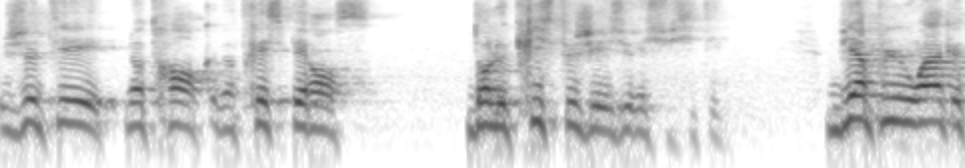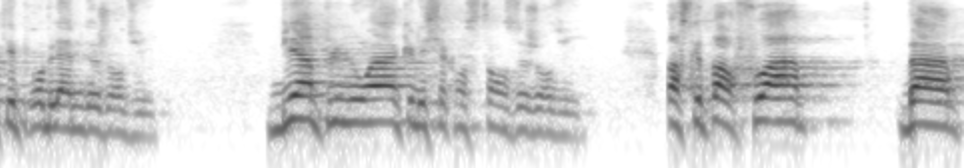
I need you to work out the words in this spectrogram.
jeter notre encre, notre espérance dans le Christ Jésus ressuscité. Bien plus loin que tes problèmes d'aujourd'hui. Bien plus loin que les circonstances d'aujourd'hui. Parce que parfois, ben,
